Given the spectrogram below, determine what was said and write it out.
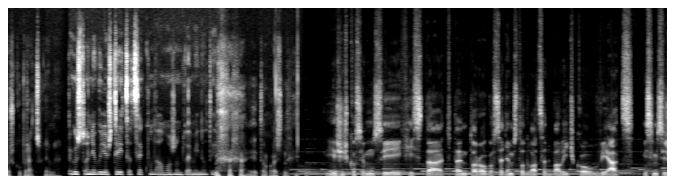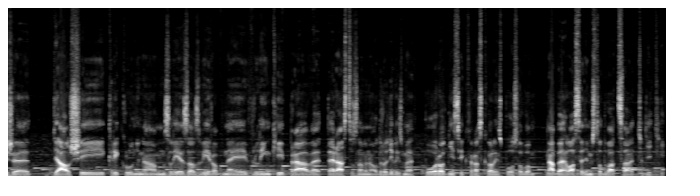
trošku pracujeme. Tak už to nebude 40 sekúnd, ale možno 2 minúty. je to možné. Ježiško si musí chystať tento rok o 720 balíčkov viac. Myslím si, že ďalší krikluň nám zlieza z výrobnej v linky práve teraz, to znamená odrodili sme pôrodnici, ktorá skvelým spôsobom nabehla 720 detí.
